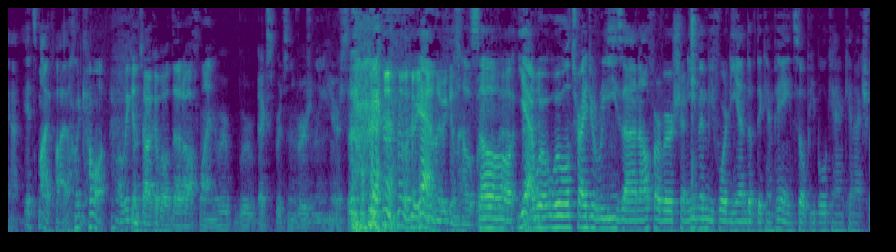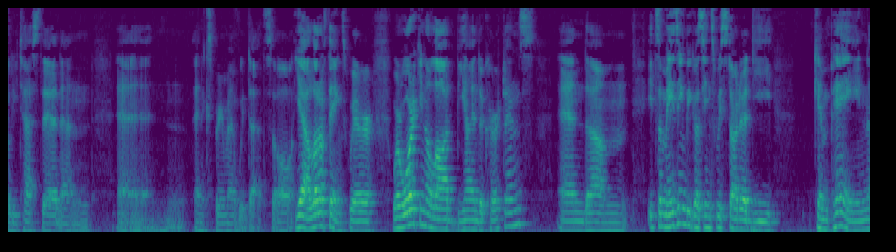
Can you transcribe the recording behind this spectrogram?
yeah, it's my file. Come on. Well, we can talk about that offline. We're, we're experts in versioning here, so we yeah, can, we can help. So yeah, we'll, we will try to release an alpha version even before the end of the campaign, so people can can actually test it and and and experiment with that. So yeah, a lot of things. We're we're working a lot behind the curtains, and um, it's amazing because since we started the campaign,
